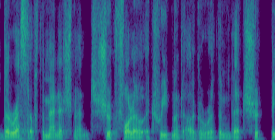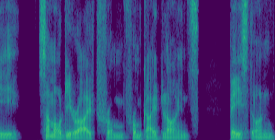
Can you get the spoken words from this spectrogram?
the rest of the management should follow a treatment algorithm that should be somehow derived from, from guidelines based on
